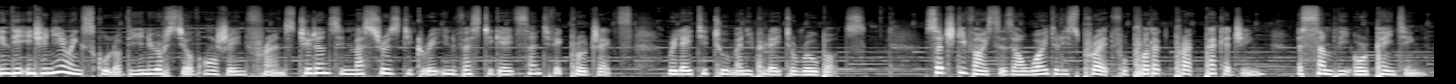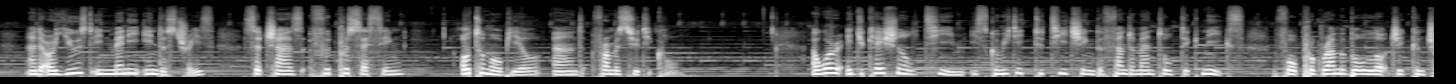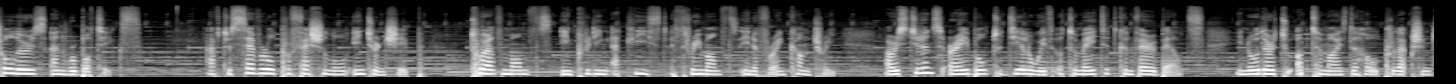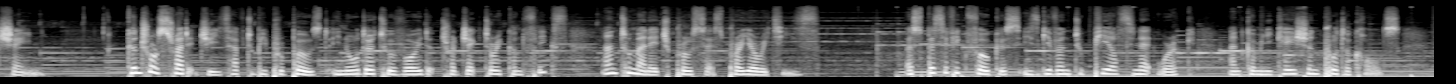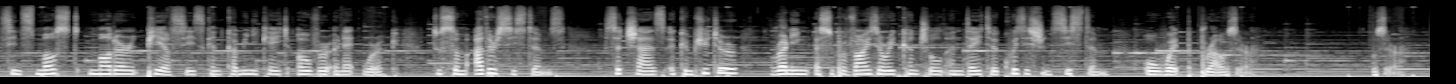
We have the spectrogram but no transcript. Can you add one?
In the engineering school of the University of Angers in France, students in master's degree investigate scientific projects related to manipulator robots. Such devices are widely spread for product packaging, assembly or painting, and are used in many industries such as food processing, automobile and pharmaceutical. Our educational team is committed to teaching the fundamental techniques for programmable logic controllers and robotics. After several professional internships, 12 months including at least 3 months in a foreign country, our students are able to deal with automated conveyor belts in order to optimize the whole production chain. Control strategies have to be proposed in order to avoid trajectory conflicts and to manage process priorities. A specific focus is given to PLC network and communication protocols, since most modern PLCs can communicate over a network to some other systems, such as a computer running a supervisory control and data acquisition system or web browser. browser.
